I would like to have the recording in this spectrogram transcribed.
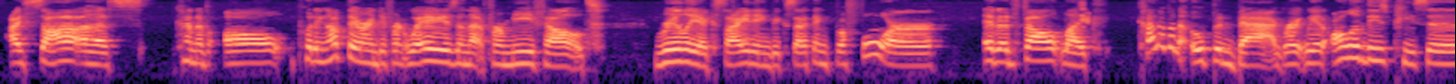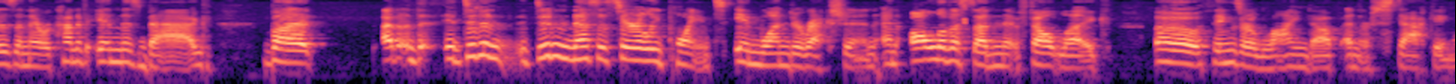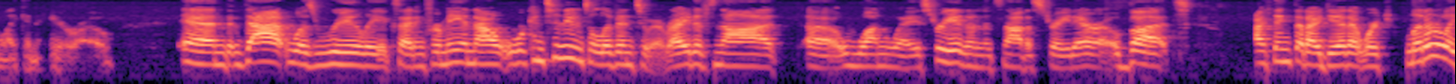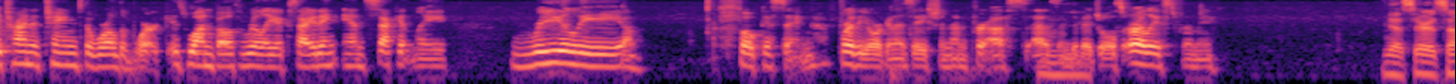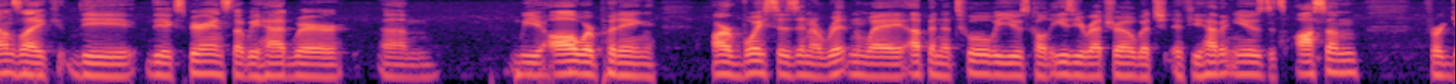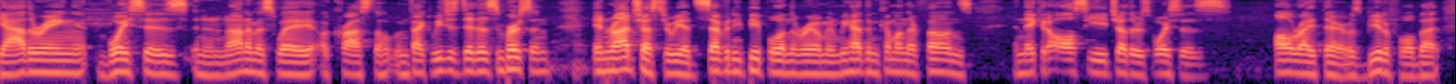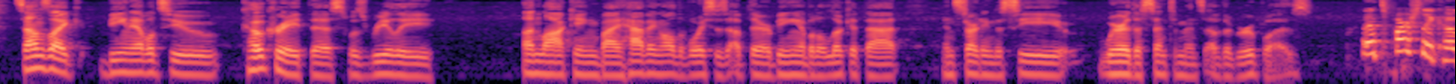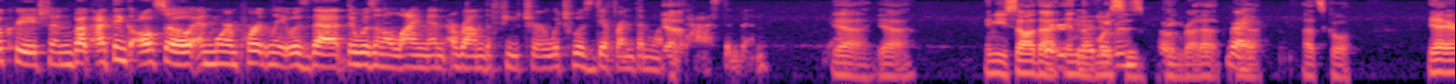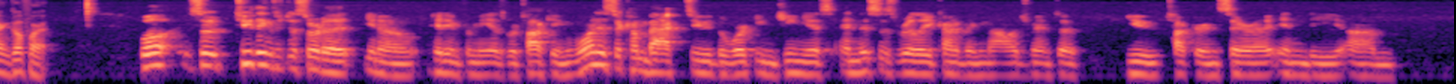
I saw us kind of all putting up there in different ways. And that for me felt really exciting because I think before it had felt like kind of an open bag, right? We had all of these pieces and they were kind of in this bag, but it didn't it didn't necessarily point in one direction. And all of a sudden it felt like oh things are lined up and they're stacking like an arrow. And that was really exciting for me. And now we're continuing to live into it right? It's not uh, a one way street and it's not a straight arrow but i think that idea that we're literally trying to change the world of work is one both really exciting and secondly really focusing for the organization and for us as mm. individuals, or at least for me. Yeah, Sarah, it sounds like the the experience that we had where um, we all were putting our voices in a written way up in a tool we use called Easy Retro, which if you haven't used, it's awesome for gathering voices in an anonymous way across the whole. in fact we just did this in person in rochester we had 70 people in the room and we had them come on their phones and they could all see each other's voices all right there. It was beautiful, but sounds like being able to co-create this was really unlocking by having all the voices up there, being able to look at that and starting to see where the sentiments of the group was. That's partially co-creation, but I think also, and more importantly, it was that there was an alignment around the future, which was different than what yeah. the past had been. Yeah. yeah, yeah. And you saw that in the voices being brought up. Right. Yeah, that's cool. Yeah, Aaron, go for it. Well, so two things are just sort of, you know, hitting for me as we're talking. One is to come back to the working genius, and this is really kind of acknowledgement of you, Tucker and Sarah, in the um,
